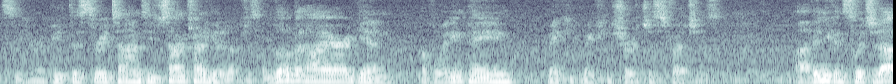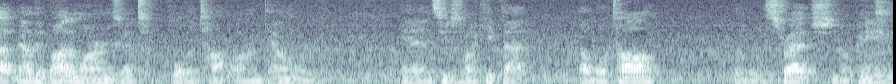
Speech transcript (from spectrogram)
So you can repeat this three times, each time trying to get it up just a little bit higher, again, avoiding pain, making, making sure it just stretches. Uh, then you can switch it up. Now the bottom arm is going to pull the top arm downward. And so you just want to keep that elbow tall, a little bit of stretch, no pain,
